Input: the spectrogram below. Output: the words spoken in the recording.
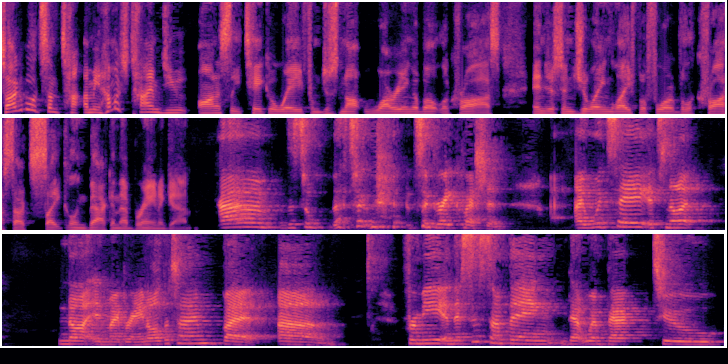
talk about some time i mean how much time do you honestly take away from just not worrying about lacrosse and just enjoying life before lacrosse starts cycling back in that brain again um, that's a, that's a, it's a great question. I would say it's not, not in my brain all the time, but, um, for me, and this is something that went back to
